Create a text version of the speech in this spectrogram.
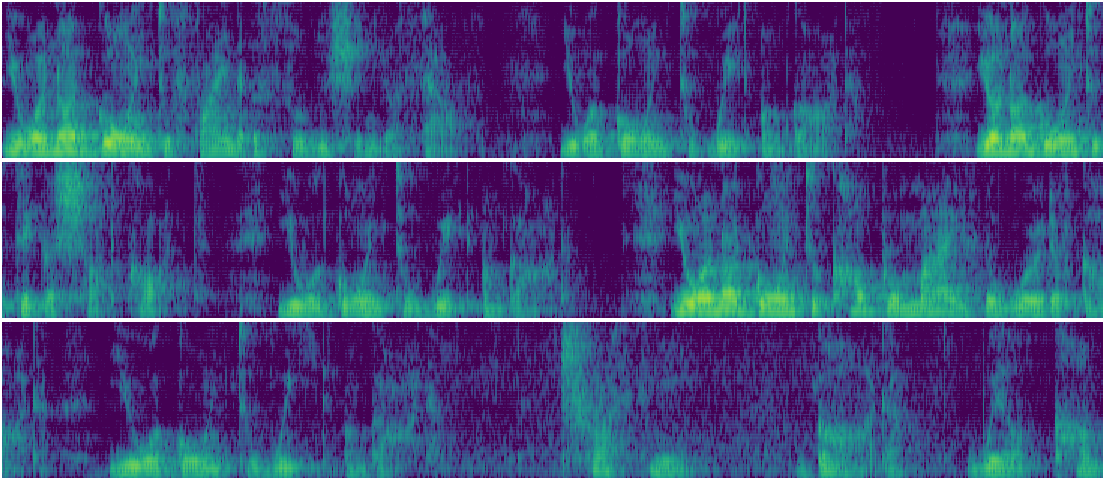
You are not going to find a solution yourself. You are going to wait on God. You're not going to take a shortcut. You are going to wait on God. You are not going to compromise the word of God. You are going to wait on God. Trust me, God will come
